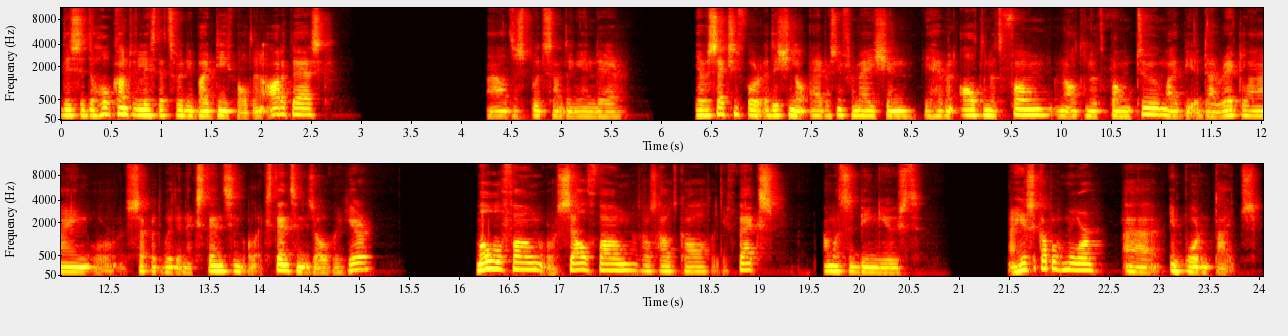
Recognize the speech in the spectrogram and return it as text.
This is the whole country list that's really by default in Autotask. I'll just put something in there. You have a section for additional address information. You have an alternate phone. An alternate phone too might be a direct line or separate with an extension. Well, extension is over here. Mobile phone or cell phone, that's how it's called. Your fax, how much is being used. Now here's a couple of more uh, important types.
